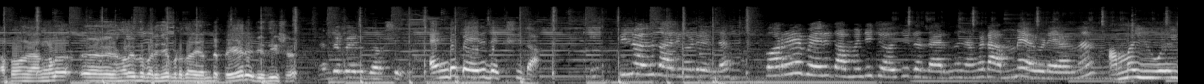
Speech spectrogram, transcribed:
അപ്പോൾ ഞങ്ങൾ ഇന്ന് പരിചയപ്പെടുത്താം എന്റെ പേര് രതീഷ്. എന്റെ പേര് എന്റെ പേര് ദക്ഷിത. പിന്നെ ഒരു കാര്യം കൂടെ ഉണ്ട്. കുറെ പേര് കമന്റ് ചോദിച്ചിട്ടുണ്ടായിരുന്നു ഞങ്ങളുടെ അമ്മ എവിടെയാണ്? അമ്മ യു എൽ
